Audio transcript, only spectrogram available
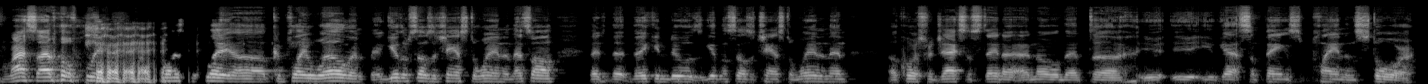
for my side, hopefully, to play uh, can play well and, and, give themselves a chance to win, and that's all that, that they can do is give themselves a chance to win. And then, of course, for Jackson State, I, I know that uh, you, you got some things planned in store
